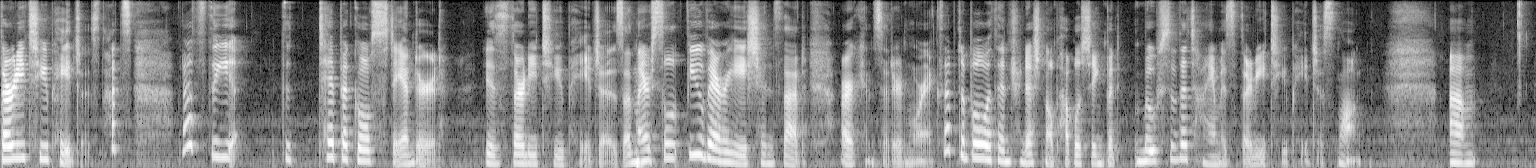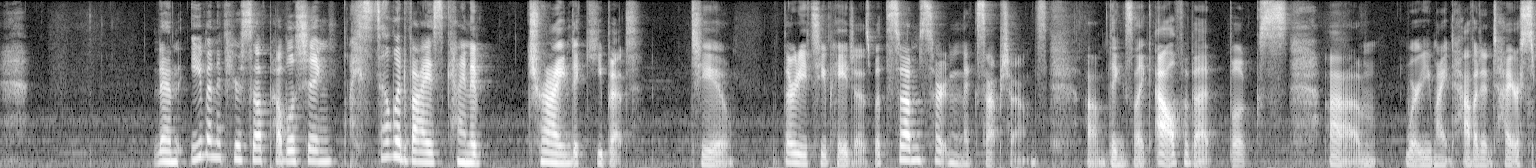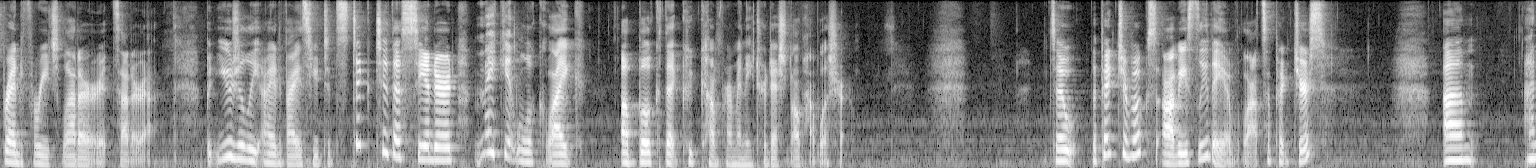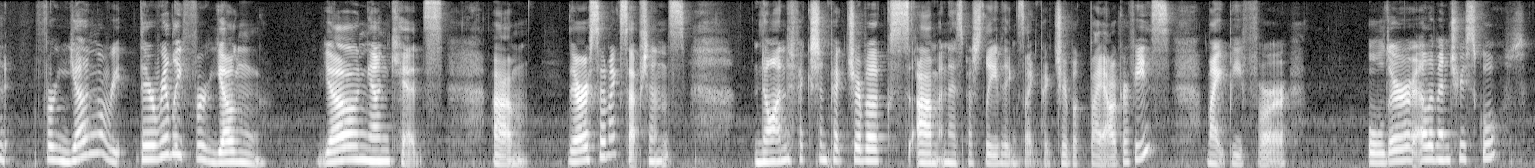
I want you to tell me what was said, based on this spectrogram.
32 pages. That's that's the the typical standard is 32 pages. And there's a few variations that are considered more acceptable within traditional publishing, but most of the time it's 32 pages long. Um, and even if you're self publishing, I still advise kind of trying to keep it to 32 pages with some certain exceptions. Um, things like alphabet books, um, where you might have an entire spread for each letter, etc. But usually I advise you to stick to the standard, make it look like a book that could come from any traditional publisher. So the picture books, obviously, they have lots of pictures. Um, and for young, re- they're really for young, young, young kids. Um, there are some exceptions. Nonfiction picture books, um, and especially things like picture book biographies, might be for older elementary schools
